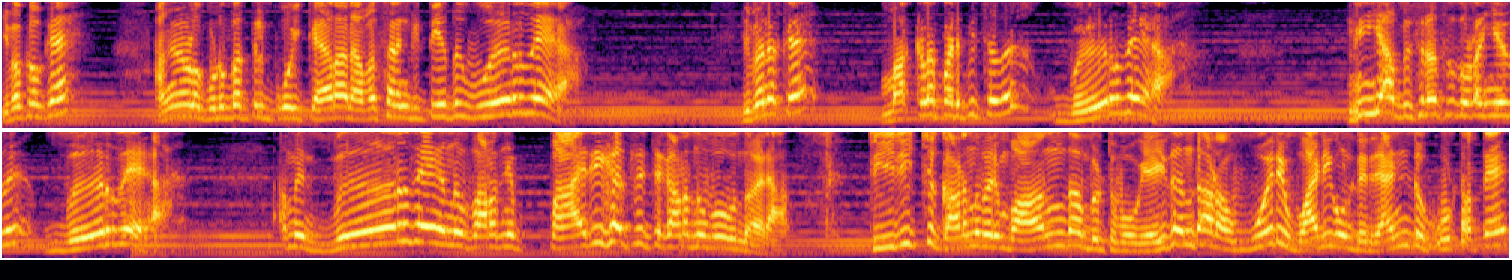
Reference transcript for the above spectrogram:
ഇവക്കൊക്കെ അങ്ങനെയുള്ള കുടുംബത്തിൽ പോയി കയറാൻ അവസരം കിട്ടിയത് വെറുതെയാ. ഇവനൊക്കെ മക്കളെ പഠിപ്പിച്ചത് വെറുതെയാ. നീ ആ ബിസിനസ് തുടങ്ങിയത് വെറുതെയാ. അമ്മ വെറുതെ എന്ന് പറഞ്ഞ് പരിഹസിച്ച് കടന്നു പോകുന്നവരാ. തിരിച്ചു കടന്നു വരുമ്പോൾ അന്തം വിട്ടു പോവുക ഇതെന്താണോ ഒരു വടി കൊണ്ട് രണ്ട് കൂട്ടത്തെ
